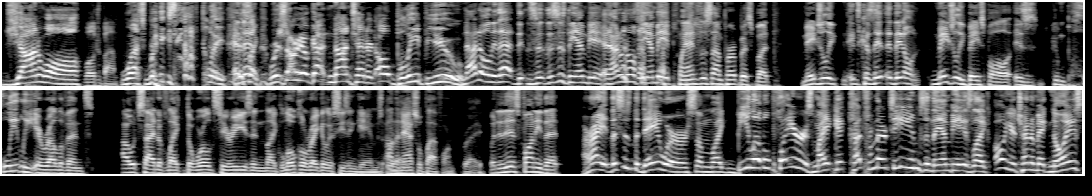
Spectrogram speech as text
John Wall, Woj bomb. Westbrook, exactly. it's then- like Rosario got non-tendered. Oh, bleep you. Not only that, this is, this is the NBA, and I don't know if the NBA plans this on purpose, but Major League because they they don't Major League Baseball is completely irrelevant outside of like the World Series and like local regular season games on the national platform. Right. But it is funny that all right, this is the day where some like B level players might get cut from their teams, and the NBA is like, oh, you're trying to make noise.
